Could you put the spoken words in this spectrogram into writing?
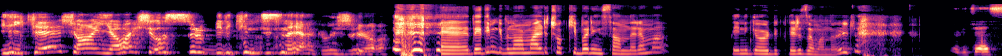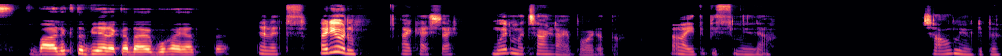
İlke şu an yavaş o su birikintisine yaklaşıyor. Ee, dediğim gibi normalde çok kibar insanlar ama beni gördükleri zaman öyle. Göreceğiz. Kibarlık da bir yere kadar bu hayatta. Evet. Arıyorum arkadaşlar. Umarım açarlar bu arada. Haydi bismillah. Çalmıyor gibi.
